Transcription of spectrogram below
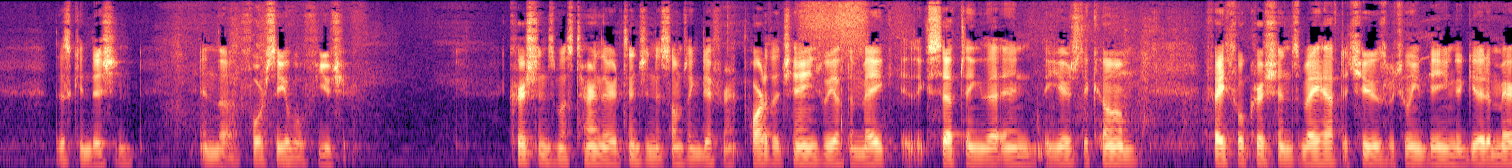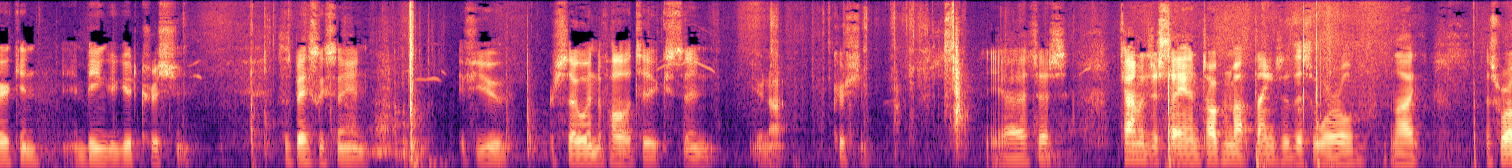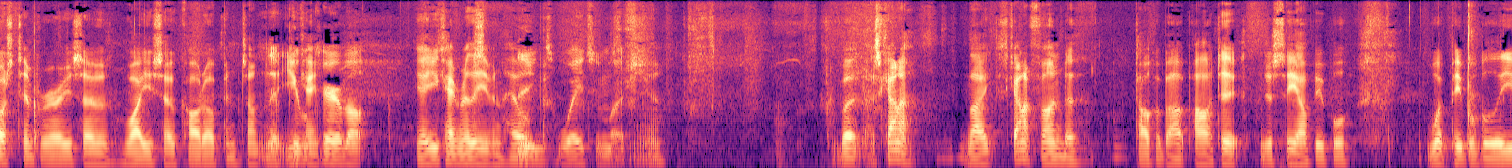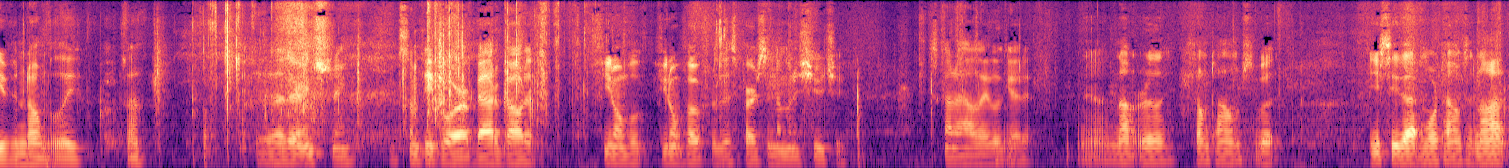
this condition in the foreseeable future. Christians must turn their attention to something different. Part of the change we have to make is accepting that in the years to come, faithful Christians may have to choose between being a good American and being a good Christian. So it's basically saying if you are so into politics, then you're not Christian. Yeah, it's just kind of just saying, talking about things of this world. Like, this world's temporary, so why are you so caught up in something that you People can't. care about Yeah, you can't really even help. things way too much. Yeah. But it's kind of like it's kind of fun to talk about politics and just see how people, what people believe and don't believe. So Yeah, they're interesting. Some people are bad about it. If you don't, if you don't vote for this person, I'm gonna shoot you. It's kind of how they look at it. yeah, not really sometimes, but you see that more times than not.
